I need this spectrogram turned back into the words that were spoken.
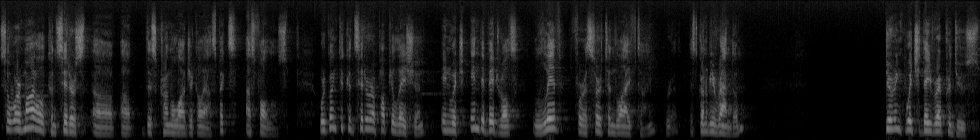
So our model considers uh, uh this chronological aspects as follows. We're going to consider a population in which individuals live for a certain lifetime. It's going to be random during which they reproduce,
